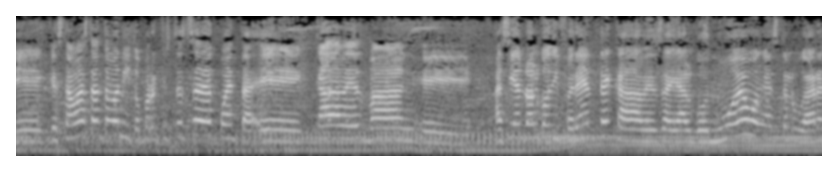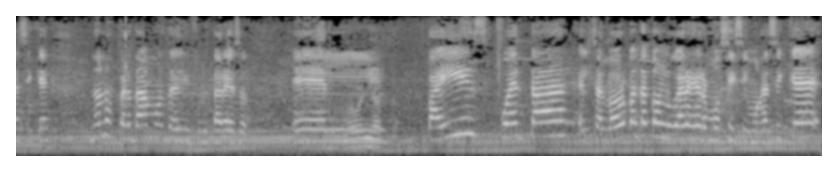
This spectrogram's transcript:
eh, que está bastante bonito, para que usted se dé cuenta, eh, cada vez van eh, haciendo algo diferente, cada vez hay algo nuevo en este lugar, así que no nos perdamos de disfrutar eso. El país cuenta, El Salvador cuenta con lugares hermosísimos, así que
